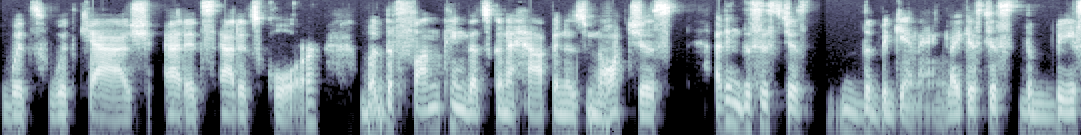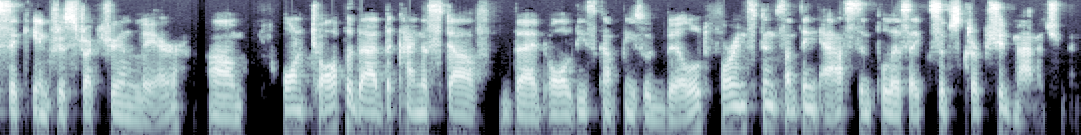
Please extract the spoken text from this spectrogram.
with with cash at its at its core. But the fun thing that's going to happen is not just. I think this is just the beginning. Like it's just the basic infrastructure and layer. Um, on top of that, the kind of stuff that all these companies would build, for instance, something as simple as like subscription management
